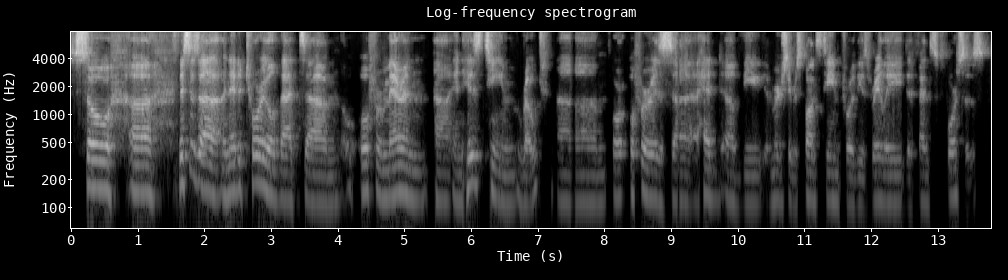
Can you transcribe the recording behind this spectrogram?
So uh, this is a, an editorial that um, Ofer Merin uh, and his team wrote. Um, Ofer is uh, head of the emergency response team for the Israeli Defense Forces,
